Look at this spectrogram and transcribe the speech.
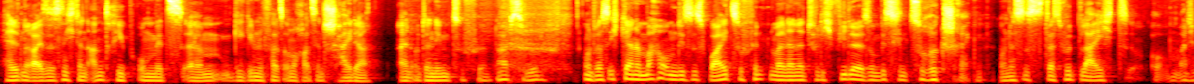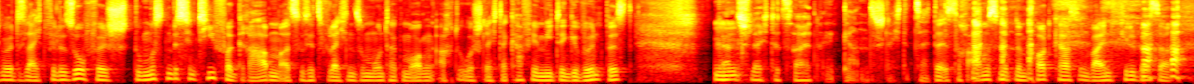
Heldenreise, das ist nicht dein Antrieb, um jetzt ähm, gegebenenfalls auch noch als Entscheider ein Unternehmen zu führen. Absolut. Und was ich gerne mache, um dieses Why zu finden, weil dann natürlich viele so ein bisschen zurückschrecken. Und das ist, das wird leicht, manchmal wird es leicht philosophisch. Du musst ein bisschen tiefer graben, als du es jetzt vielleicht in so einem Montagmorgen 8 Uhr schlechter Kaffeemiete gewöhnt bist. Ganz schlechte Zeit. Ganz schlechte Zeit. Da ist doch abends mit einem Podcast und Wein viel besser.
